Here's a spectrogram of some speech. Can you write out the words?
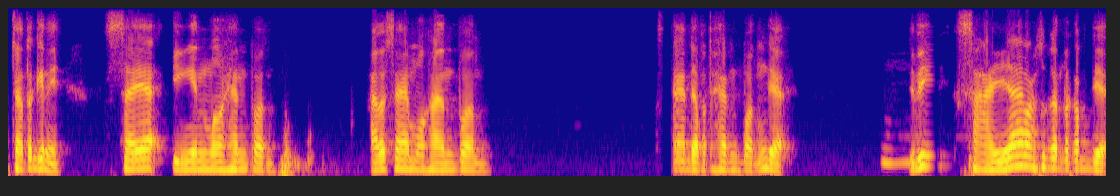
Contoh gini, saya ingin mau handphone atau saya mau handphone saya dapat handphone enggak. Hmm. Jadi saya langsung kata kerja.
